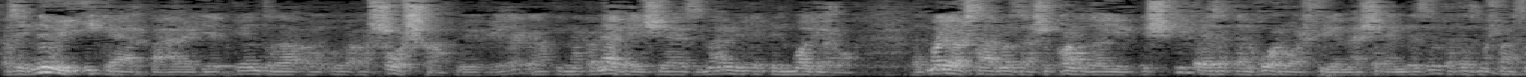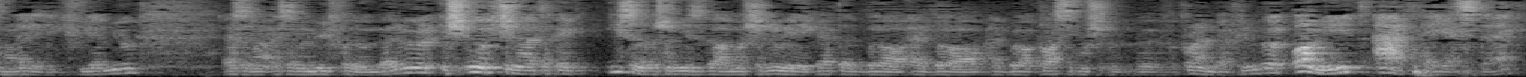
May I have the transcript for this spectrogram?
az egy női ikerpár egyébként, a, a, a Soska nővérek, akiknek a neve is jelzi már, hogy egyébként magyarok. Tehát magyar származású kanadai és kifejezetten horrorfilmes rendező, tehát ez most már a negyedik filmjük, ezen a, ezen a műfajon belül, és ők csináltak egy iszonyatosan izgalmas remake ebből a, ebből a, ebből a klasszikus Cronenberg filmből, amit áthelyeztek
